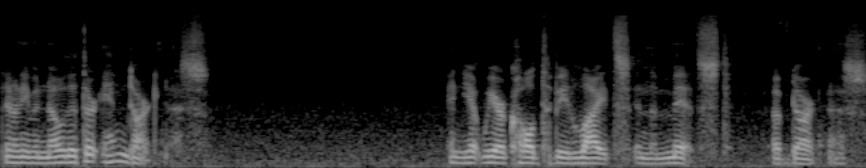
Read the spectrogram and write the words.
They don't even know that they're in darkness. And yet we are called to be lights in the midst of darkness.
